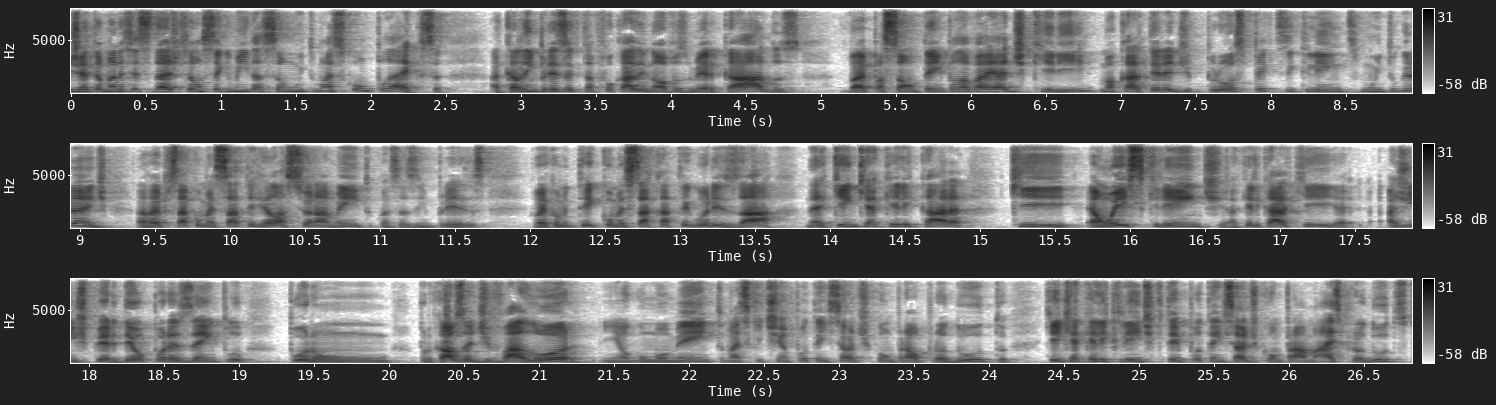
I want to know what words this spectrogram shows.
e já tem uma necessidade de ter uma segmentação muito mais complexa. Aquela empresa que está focada em novos mercados vai passar um tempo, ela vai adquirir uma carteira de prospects e clientes muito grande. Ela vai precisar começar a ter relacionamento com essas empresas. Vai ter que começar a categorizar né, quem que é aquele cara que é um ex-cliente, aquele cara que a gente perdeu, por exemplo, por um por causa de valor em algum momento, mas que tinha potencial de comprar o produto, quem que é aquele cliente que tem potencial de comprar mais produtos.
